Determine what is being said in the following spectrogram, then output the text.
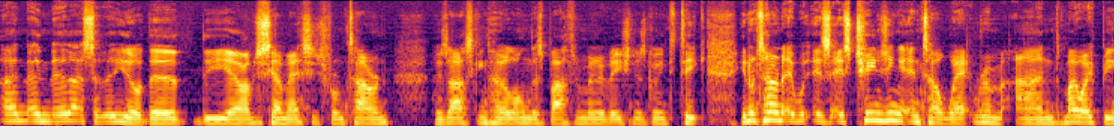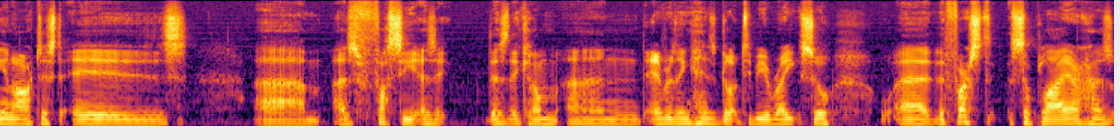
And and that's you know the the uh, I've just got a message from Taryn who's asking how long this bathroom renovation is going to take. You know, Taryn, it, it's it's changing it into a wet room, and my wife being an artist is um, as fussy as it as they come, and everything has got to be right. So. Uh, the first supplier has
